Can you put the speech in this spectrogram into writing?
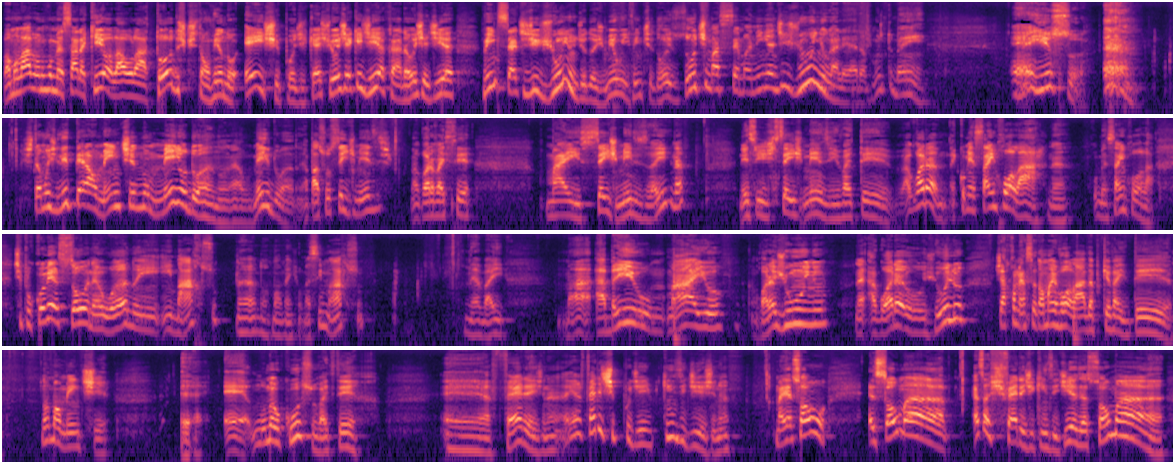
Vamos lá, vamos começar aqui. Olá, olá a todos que estão vendo este podcast. Hoje é que dia, cara? Hoje é dia 27 de junho de 2022, última semaninha de junho, galera. Muito bem. É isso. Estamos literalmente no meio do ano, né? O meio do ano. Já passou seis meses, agora vai ser mais seis meses aí, né? Nesses seis meses vai ter. Agora é começar a enrolar, né? Começar a enrolar. Tipo, começou, né, o ano em, em março, né, normalmente começa em março, né, vai ma abril, maio, agora junho, né, agora o julho já começa a dar uma enrolada porque vai ter, normalmente, é, é no meu curso vai ter é, férias, né, é férias tipo de 15 dias, né, mas é só, é só uma essas férias de 15 dias é só uma.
